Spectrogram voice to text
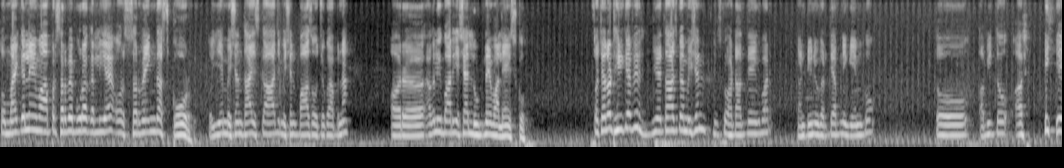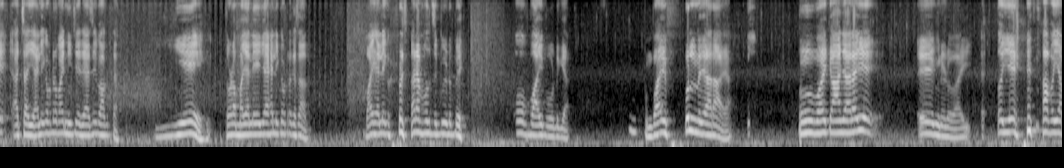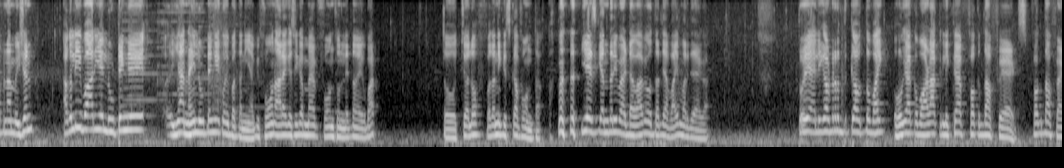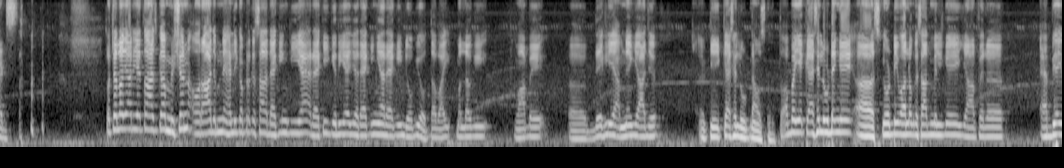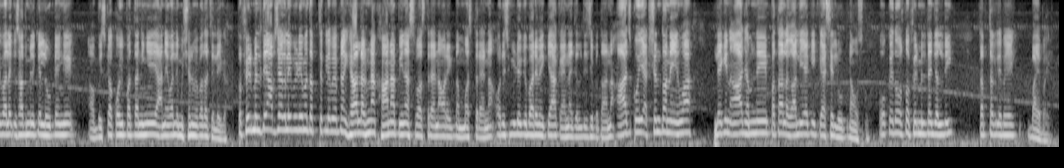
तो माइकल ने वहाँ पर सर्वे पूरा कर लिया है और सर्वेइंग द स्कोर तो ये मिशन था इसका, आज मिशन पास हो चुका है अपना। और अगली बार ये शायद लूटने वाले हैं इसको। तो चलो ठीक है फिर, ये था आज का मिशन इसको हटाते हैं एक बार। कंटिन्यू करते हैं अपनी गेम को। तो अभी तो अब ये अच्छा ये हेलीकॉप्टर भाई नीचे जैसे ही भागता है। ये, थोड़ा मज़ा ले जाए हेलीकॉप्टर के साथ। भाई हेलीकॉप्टर जा रहा है फुल स्पीड पे। ओ भाई फूट गया। भाई फुल नज़ारा आया। ओ भाई, कहाँ जा रहा है ये? एक मिनट भाई। तो ये था भाई अपना मिशन अगली बार ये लूटेंगे या नहीं लूटेंगे, कोई पता नहीं अभी फ़ोन आ रहा है किसी का, मैं फ़ोन सुन लेता हूँ एक बार। तो चलो, पता नहीं किसका फ़ोन था। ये इसके अंदर ही बैठा हुआ है उतर जा, भाई मर जाएगा। तो ये हेलीकॉप्टर का तो भाई हो गया कबाड़ा, लिखा है fuck the feds fuck the feds तो चलो यार, ये था आज का मिशन और आज हमने हेलीकॉप्टर के साथ रैकिंग की है रैकिंग करी है, या रैकिंग या रैकिंग जो भी होता भाई। मतलब कि वहाँ पे देख लिया हमने कि आज, कि कैसे लूटना है उसको। तो अब ये कैसे लूटेंगे सिक्योरिटी वालों के साथ मिलके या फिर एफ़ वाले के साथ मिलकर लूटेंगे, अब इसका कोई पता नहीं है आने वाले मिशन में पता चलेगा। तो फिर मिलते हैं आपसे अगले वीडियो में, तब तक के लिए अपना ख्याल रखना, खाना पीना, स्वस्थ रहना और एकदम मस्त रहना। और इस वीडियो के बारे में क्या कहना जल्दी से बताना। आज कोई एक्शन तो नहीं हुआ लेकिन आज हमने पता लगा लिया कि कैसे लूटना उसको। ओके दोस्तों, फिर मिलते हैं जल्दी। तब तक ले भाई बाय बाय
